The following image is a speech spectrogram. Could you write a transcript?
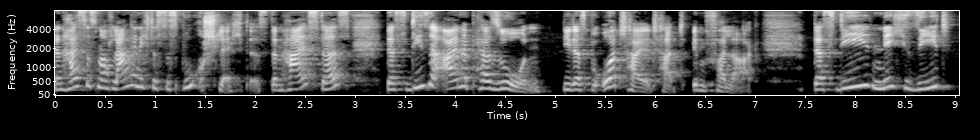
dann heißt das noch lange nicht, dass das Buch schlecht ist. Dann heißt das, dass diese eine Person, die das beurteilt hat im Verlag, dass die nicht sieht,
